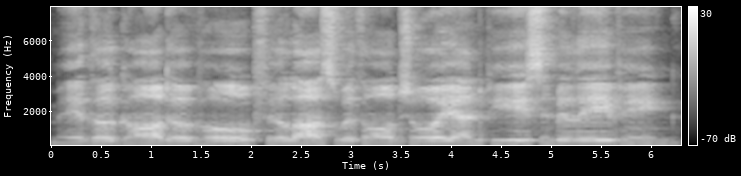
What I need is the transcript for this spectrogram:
May the God of hope fill us with all joy and peace in believing,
